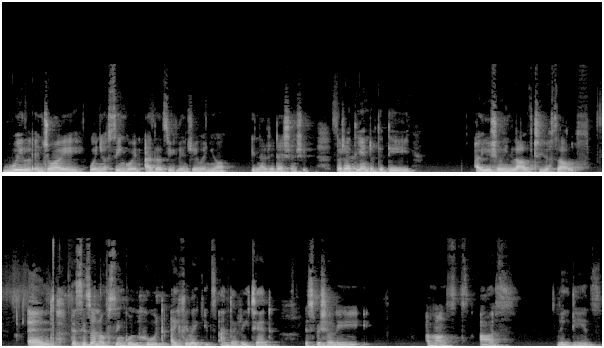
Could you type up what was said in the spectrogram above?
will enjoy when you're single and others you'll enjoy when you're in a relationship. But at the end of the day, are you showing love to yourself? And the season of singlehood, I feel like it's underrated, especially amongst us ladies.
